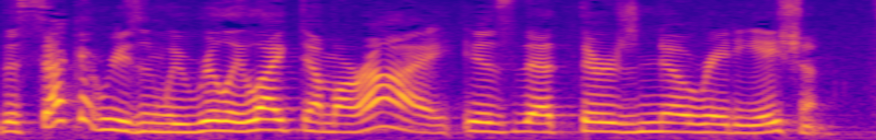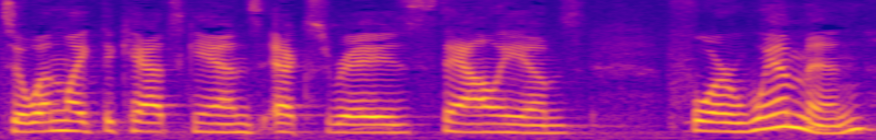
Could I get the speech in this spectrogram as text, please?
The second reason we really liked MRI is that there's no radiation. So unlike the CAT scans, X-rays, thalliums, for women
